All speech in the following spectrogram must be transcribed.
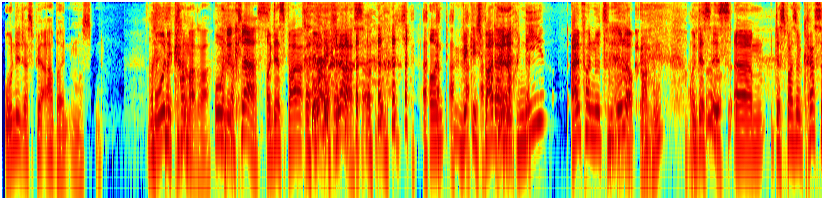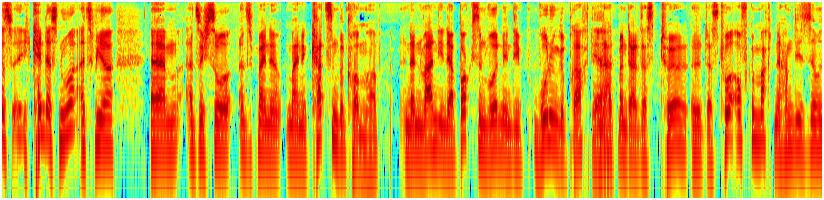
ohne dass wir arbeiten mussten. Ohne Kamera. Ohne Glas. Und das war ohne Glas. Und wirklich, ich war da noch nie einfach nur zum Urlaub machen. Und das ist, ähm, das war so krass, dass, ich kenne das nur, als wir, ähm, als ich so, als ich meine, meine Katzen bekommen habe. Und dann waren die in der Box und wurden in die Wohnung gebracht. Ja. Und dann hat man da das Tor, äh, das Tor aufgemacht und dann haben die so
